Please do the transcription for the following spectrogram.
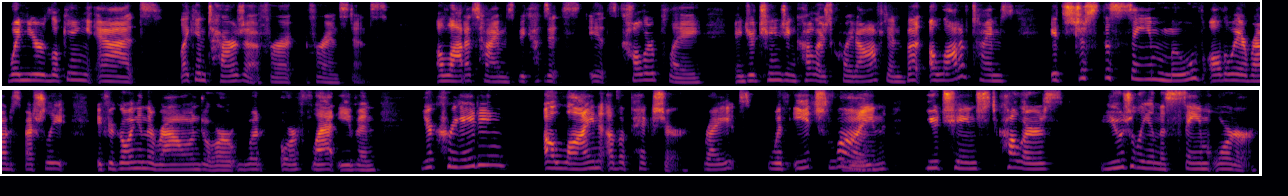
when you're looking at like intarsia for for instance a lot of times because it's it's color play and you're changing colors quite often but a lot of times it's just the same move all the way around especially if you're going in the round or what or flat even you're creating a line of a picture right with each mm-hmm. line mm-hmm. you changed colors usually in the same order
